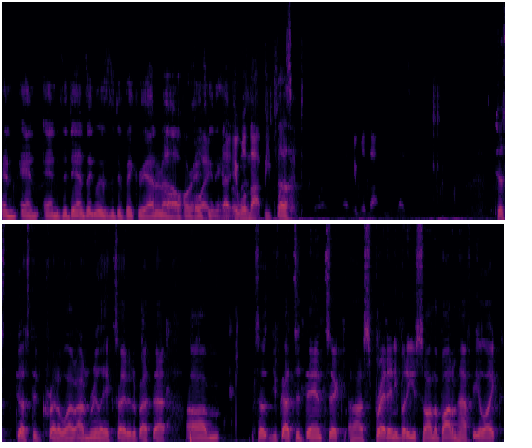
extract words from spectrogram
and and and Zidansek loses to Vickery. I don't know oh, how Jorge's going to handle it. Will not be pleasant. Uh, it will not be pleasant. Just just incredible. I, am really excited about that. Um, so you've got Zidansek uh, spread. Anybody you saw in the bottom half that you liked?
